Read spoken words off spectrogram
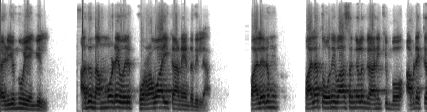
കഴിയുന്നു എങ്കിൽ അത് നമ്മുടെ ഒരു കുറവായി കാണേണ്ടതില്ല. പലരും പല തോന്നിവാസങ്ങളും കാണിക്കുമ്പോൾ അവിടെയൊക്കെ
